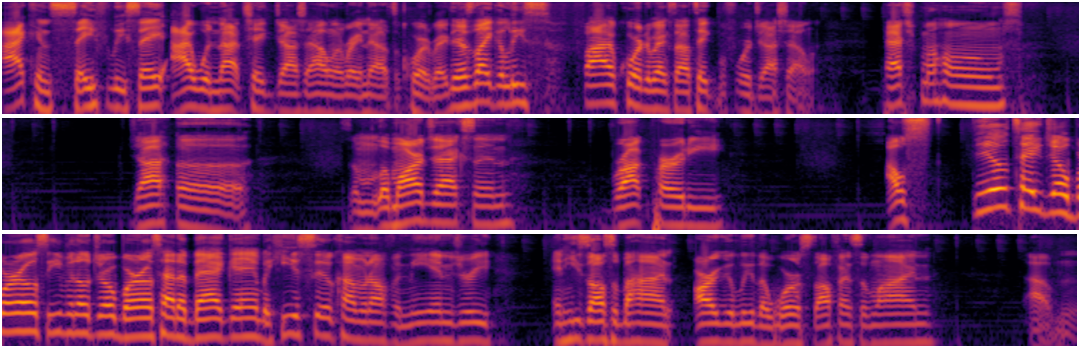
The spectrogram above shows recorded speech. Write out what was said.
I can safely say I would not take Josh Allen right now as a quarterback. There's like at least five quarterbacks I'll take before Josh Allen. Patrick Mahomes, Josh, uh, some Lamar Jackson, Brock Purdy. I'll still take Joe Burrows, even though Joe Burrows had a bad game, but he's still coming off a knee injury and he's also behind arguably the worst offensive line. Um,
